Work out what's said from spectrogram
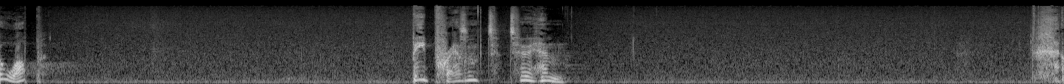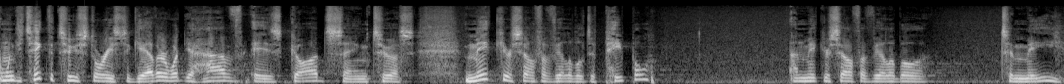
Show up. Be present to Him. And when you take the two stories together, what you have is God saying to us, make yourself available to people and make yourself available to me.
